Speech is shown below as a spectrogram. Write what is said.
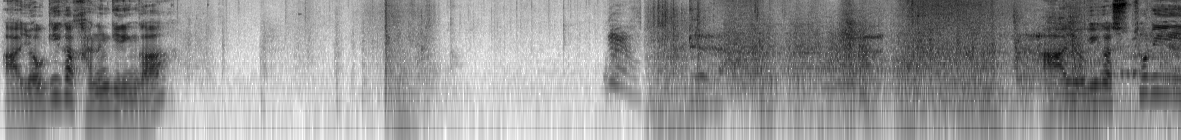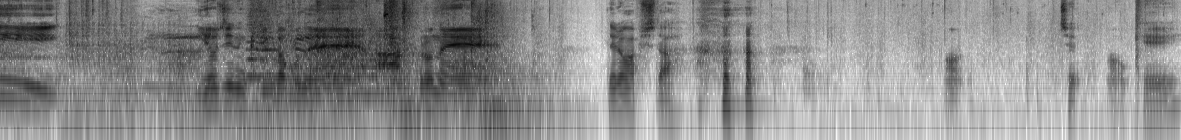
아, 여기가 가는 길인가? 아 여기가 스토리 이어지는 길인가 보네 아 그러네 내려갑시다 어, 제, 어, 오케이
